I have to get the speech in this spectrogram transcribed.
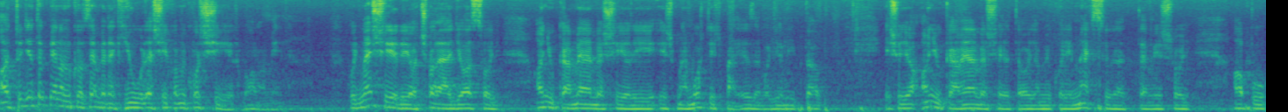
a, tudjátok milyen, amikor az embernek jól esik, amikor sír valamin? Hogy meséli a családja azt, hogy anyukám elmeséli, és már most is már érzem, hogy jön itt a... És hogy a anyukám elmesélte, hogy amikor én megszülettem, és hogy apu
